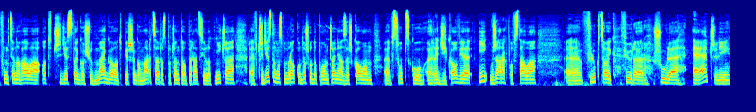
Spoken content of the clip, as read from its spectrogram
funkcjonowała od 37, od 1 marca rozpoczęto operacje lotnicze. E, W 1938 roku doszło do połączenia ze szkołą e, w Słupsku Redzikowie i w Żarach powstała e, Flugzeugführer Schule E, czyli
